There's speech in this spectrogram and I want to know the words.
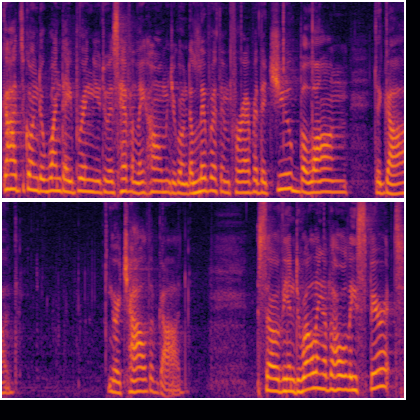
God's going to one day bring you to His heavenly home and you're going to live with Him forever, that you belong to God. You're a child of God. So, the indwelling of the Holy Spirit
